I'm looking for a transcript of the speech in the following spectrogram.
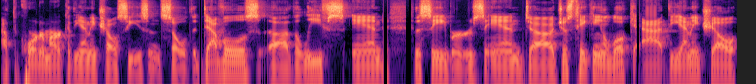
at the quarter mark of the NHL season. So the Devils, uh, the Leafs, and the Sabers, and uh, just taking a look at the NHL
